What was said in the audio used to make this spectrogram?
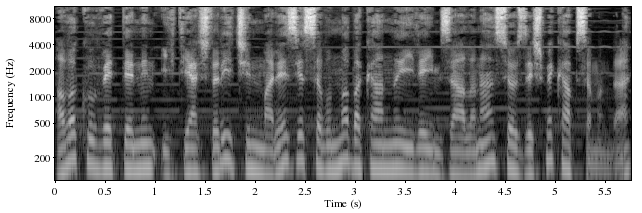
Hava kuvvetlerinin ihtiyaçları için Malezya Savunma Bakanlığı ile imzalanan sözleşme kapsamında,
